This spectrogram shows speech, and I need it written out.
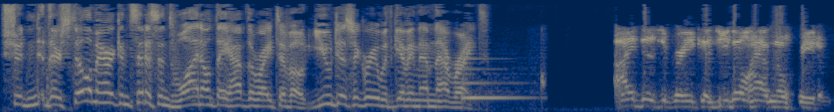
should. They're still American citizens. Why don't they have the right to vote? You disagree with giving them that right? I disagree because you don't have no freedom.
